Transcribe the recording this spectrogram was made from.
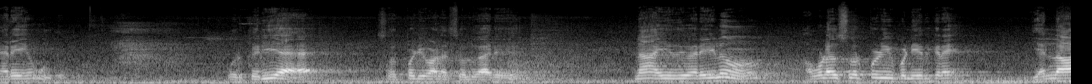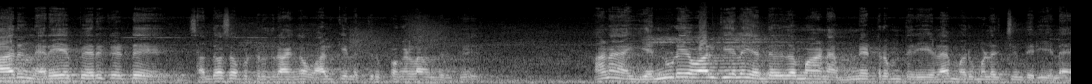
நிறையும் உண்டு. ஒரு பெரிய சொற்பொழிவாளர் சொல்லுவார் நான் இதுவரையிலும் அவ்வளோ சொற்பொழிவு பண்ணியிருக்கிறேன். எல்லாரும் நிறைய பேர் கேட்டு சந்தோஷப்பட்டிருக்கிறாங்க. வாழ்க்கையில் திருப்பங்கள்லாம் வந்திருக்கு. ஆனால் என்னுடைய வாழ்க்கையில் எந்த விதமான முன்னேற்றமும் தெரியலை மறுமலர்ச்சியும் தெரியலை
